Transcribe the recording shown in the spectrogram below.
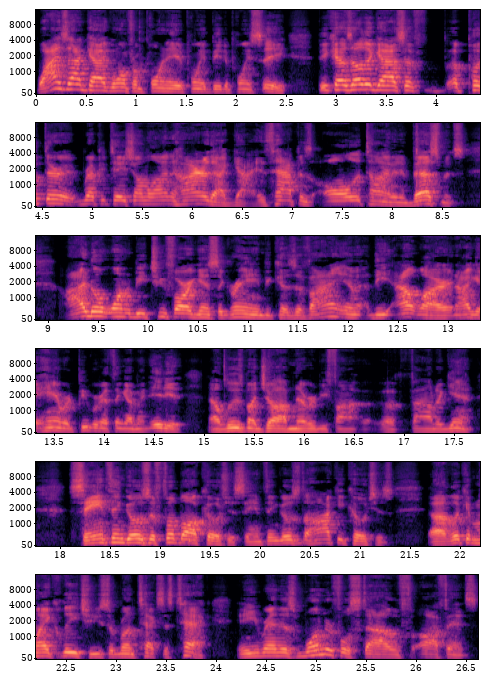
Why is that guy going from point A to point B to point C? Because other guys have put their reputation on the line and hire that guy. It happens all the time in investments. I don't want to be too far against the grain because if I am the outlier and I get hammered, people are going to think I'm an idiot. I'll lose my job, never be found, uh, found again. Same thing goes with football coaches. Same thing goes with the hockey coaches. Uh, look at Mike Leach, who used to run Texas Tech, and he ran this wonderful style of offense.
